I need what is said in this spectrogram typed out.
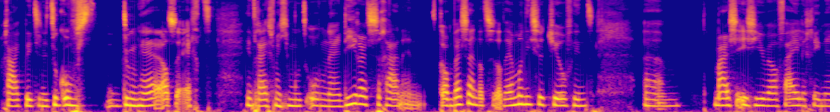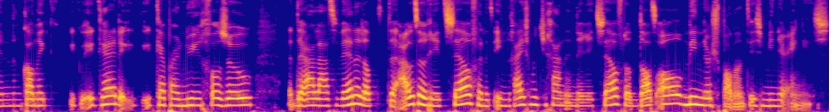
ga ik dit in de toekomst doen? Hè? Als ze echt in het reis met je moet om naar een dierenarts te gaan. En het kan best zijn dat ze dat helemaal niet zo chill vindt. Ehm, maar ze is hier wel veilig in. En dan kan ik, ik, ik, ik heb haar nu in ieder geval zo eraan laten wennen dat de autorit zelf en het in moet je gaan en de rit zelf, dat dat al minder spannend is, minder eng is.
